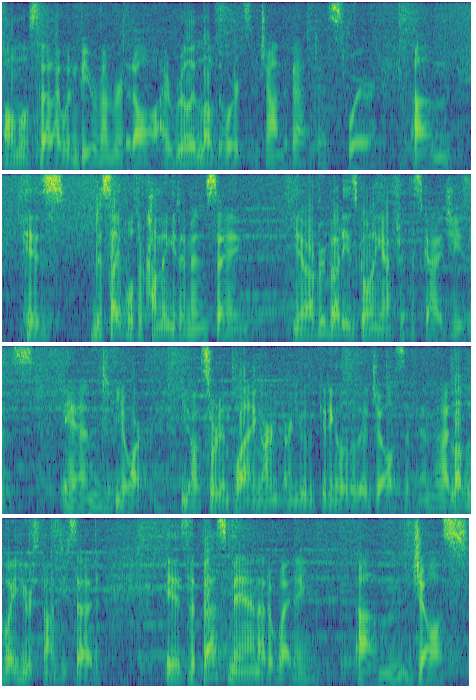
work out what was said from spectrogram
almost that I wouldn't be remembered at all. I really love the words of John the Baptist where um, his disciples are coming at him and saying, you know, everybody's going after this guy Jesus. And, you know, aren't, you know, sort of implying, aren't, aren't you getting a little bit jealous of him? And I love the way he responds. He said, is the best man at a wedding um, jealous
